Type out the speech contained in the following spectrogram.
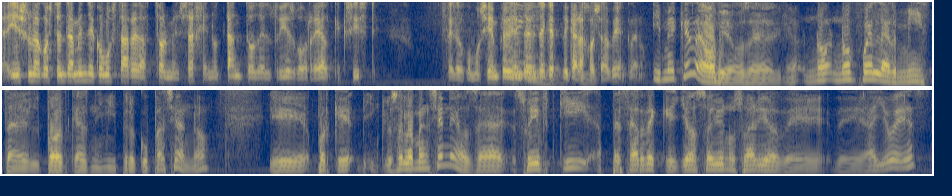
ahí es una cuestión también de cómo está redactado el mensaje, no tanto del riesgo real que existe. Pero como siempre, evidentemente hay que explicar las cosas bien, claro. Y me queda obvio, o sea, no, no fue alarmista el podcast ni mi preocupación, ¿no? Eh, porque incluso lo mencioné, o sea, SwiftKey, a pesar de que yo soy un usuario de, de iOS,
